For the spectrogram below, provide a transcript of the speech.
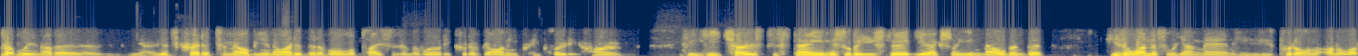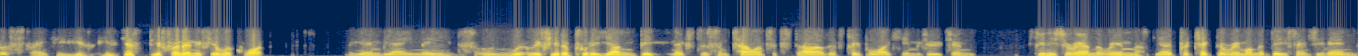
probably another, you know, it's credit to Melbourne United that of all the places in the world he could have gone, including home, he, he chose to stay. And this will be his third year actually in Melbourne, but he's a wonderful young man. He, he's put on, on a lot of strength. He, he's, he's just different. And if you look what the NBA needs, if you're to put a young big next to some talented stars, it's people like him who can finish around the rim, you know, protect the rim on the defensive end.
